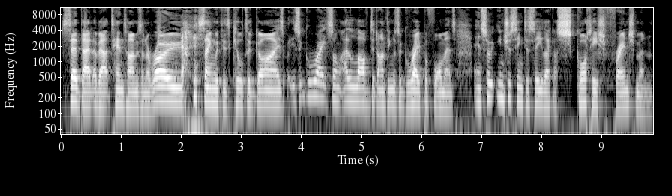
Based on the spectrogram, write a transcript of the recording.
said that about 10 times in a row sang with his kilted guys but it's a great song. I loved it. I think it was a great performance. And so interesting to see like a scottish frenchman.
